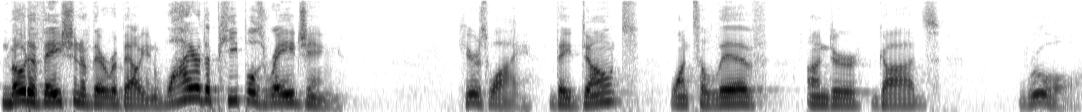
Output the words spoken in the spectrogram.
motivation of their rebellion. Why are the peoples raging? Here's why they don't want to live under God's rule.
